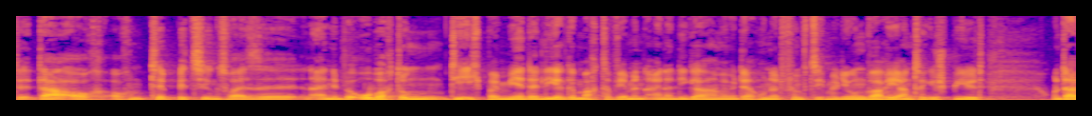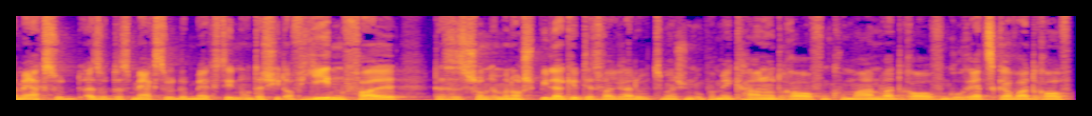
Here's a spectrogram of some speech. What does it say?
da auch, auch ein Tipp beziehungsweise eine Beobachtung, die ich bei mir in der Liga gemacht habe. Wir haben in einer Liga haben wir mit der 150 Millionen Variante gespielt und da merkst du, also das merkst du, du merkst den Unterschied auf jeden Fall, dass es schon immer noch Spieler gibt. Jetzt war gerade zum Beispiel ein Upamecano drauf, ein Koman war drauf, ein Goretzka war drauf.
